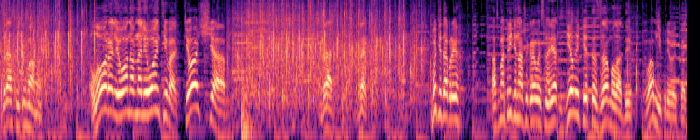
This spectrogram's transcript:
Здравствуйте, мама. Лора Леоновна Леонтьева, теща. Здравствуйте, здравствуйте. Будьте добры, осмотрите наш игровой снаряд, сделайте это за молодых, вам не привыкать.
